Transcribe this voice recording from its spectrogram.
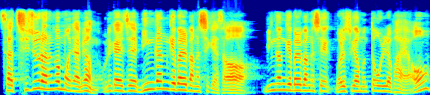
자, 지주라는 건 뭐냐면 우리가 이제 민간 개발 방식에서 민간 개발 방식 머릿속에 한번 떠올려 봐요.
